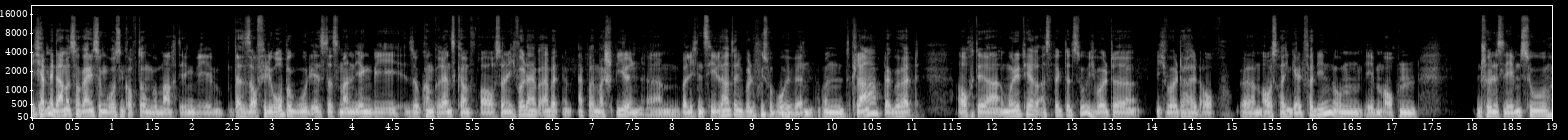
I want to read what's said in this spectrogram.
ich habe mir damals noch gar nicht so einen großen Kopf drum gemacht, irgendwie, dass es auch für die Gruppe gut ist, dass man irgendwie so Konkurrenzkampf braucht, sondern ich wollte einfach, einfach mal spielen, ähm, weil ich ein Ziel hatte und ich wollte Fußballprofi werden. Und klar, da gehört auch der monetäre Aspekt dazu. Ich wollte, ich wollte halt auch ähm, ausreichend Geld verdienen, um eben auch ein, ein schönes Leben zu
